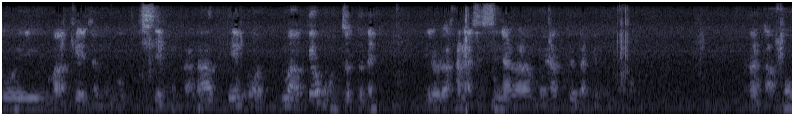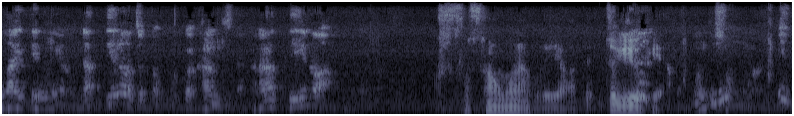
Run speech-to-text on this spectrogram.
どういう、まあ、ケイちゃんの動きしてるのかなっていうのを、まあ、今日もちょっとね、いろいろ話しながらもやってたけども、なんか、もがいてるんやろうなっていうのをちょっと僕は感じたかなっていうのはくそさん思わないこと言いやがって。次言うけや。なんでしょうもない。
